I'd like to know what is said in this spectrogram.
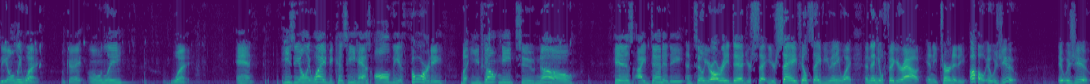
the only way. Okay? Only way. And he's the only way because he has all the authority but you don't need to know his identity until you're already dead, you're, sa- you're saved. He'll save you anyway, and then you'll figure out in eternity, oh, it was you. It was you.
